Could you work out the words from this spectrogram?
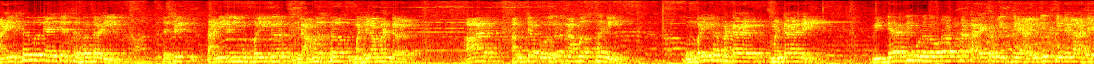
आणि सर्व त्यांचे सहकारी तसेच स्थानिक आणि मुंबईकर ग्रामस्थ महिला मंडळ आज आमच्या बोरघर ग्रामस्थांनी मुंबईकर मंडळ मंडळाने विद्यार्थी गुणगौरवाचा कार्यक्रम इथे आयोजित केलेला आहे.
